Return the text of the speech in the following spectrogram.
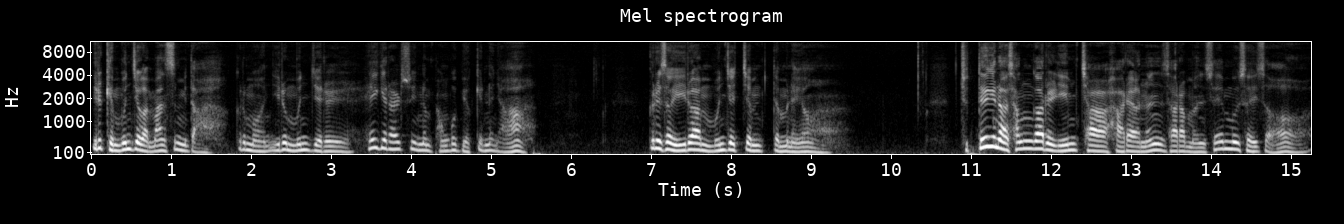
이렇게 문제가 많습니다. 그러면 이런 문제를 해결할 수 있는 방법이 없겠느냐. 그래서 이러한 문제점 때문에요. 주택이나 상가를 임차하려는 사람은 세무서에서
